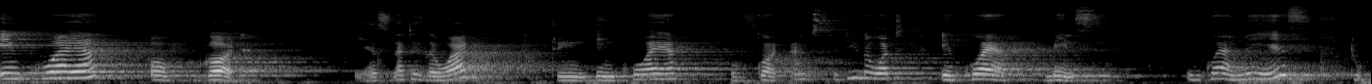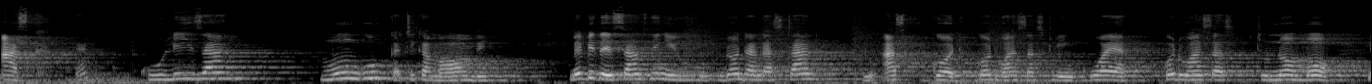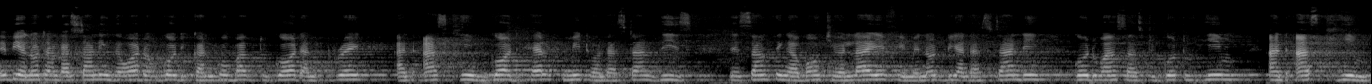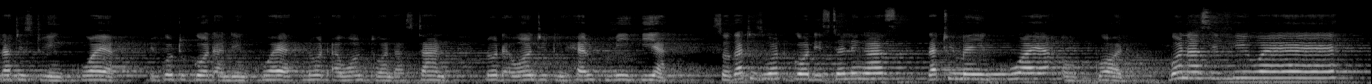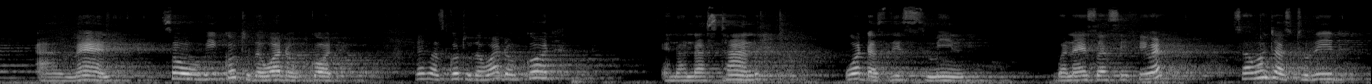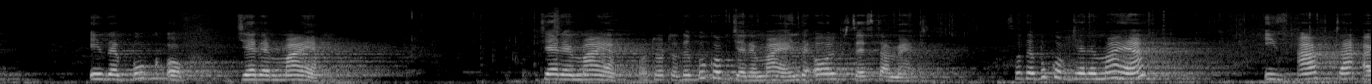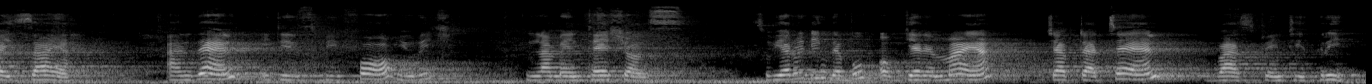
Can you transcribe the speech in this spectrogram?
Inquire of God. Yes, that is the word to in- inquire of God. And do you know what inquire means? Inquire means to ask. Eh? Kuuliza Mungu katika maombi. Maybe there's something you don't understand, you ask God. God wants us to inquire. God wants us to know more. Maybe you're not understanding the word of God, you can go back to God and pray and ask Him, God, help me to understand this. There's something about your life you may not be understanding. God wants us to go to Him and ask Him. That is to inquire. You go to God and inquire, Lord, I want to understand. Lord, I want you to help me here. So that is what God is telling us, that we may inquire of God. Bwana asifiwe. Amen. So we go to the Word of God. Let us go to the Word of God and understand what does this mean. Bwana Yesu asifiwe. So I want us to read in the book of Jeremiah. Jeremiah, watoto, the book of Jeremiah in the Old Testament. So the book of Jeremiah is after Isaiah, and then it is before you reach Lamentations. So we are reading the book of Jeremiah, chapter 10, verse 23.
